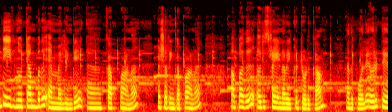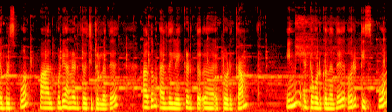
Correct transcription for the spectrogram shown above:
ഇത് ഇരുന്നൂറ്റമ്പത് എം എല്ലിന്റെ കപ്പാണ് മെഷറിംഗ് കപ്പാണ്. അപ്പോൾ അത് ഒരു സ്ട്രെയിനറിലേക്ക് ഇട്ട് കൊടുക്കാം. അതുപോലെ ഒരു ടേബിൾ സ്പൂൺ പാൽപ്പൊടിയാണ് എടുത്ത് വെച്ചിട്ടുള്ളത്. അതും അതിലേക്ക് എടുത്ത് ഇട്ട് കൊടുക്കാം. ഇനി ഇട്ട് കൊടുക്കുന്നത് ഒരു ടീസ്പൂൺ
